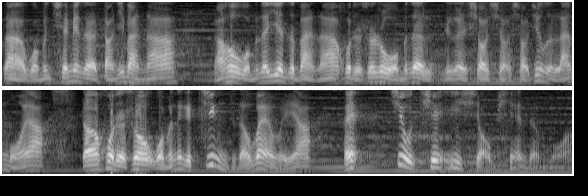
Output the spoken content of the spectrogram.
啊，我们前面的挡泥板呐。然后我们的叶子板啊，或者说是我们的那个小小小镜子蓝膜呀，然后或者说我们那个镜子的外围啊，哎，就贴一小片的膜，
